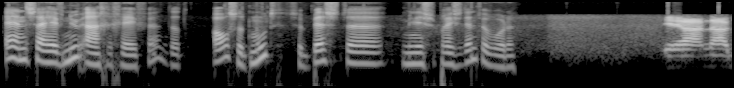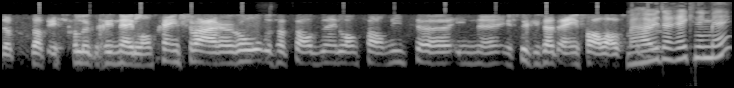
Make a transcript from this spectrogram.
En zij heeft nu aangegeven dat als het moet, ze best minister-president wil worden. Ja, nou, dat, dat is gelukkig in Nederland geen zware rol, dus dat zal, Nederland zal niet eh, in, eh, in stukjes uiteenvallen. Als Maar hou je daar rekening mee?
